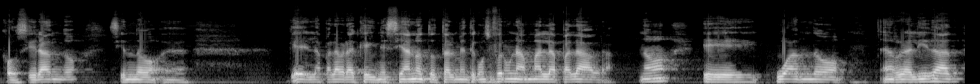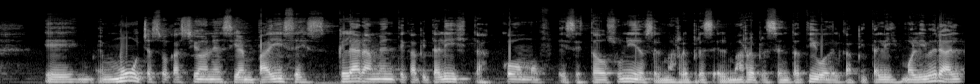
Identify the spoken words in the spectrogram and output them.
considerando, siendo eh, la palabra keynesiano totalmente como si fuera una mala palabra, ¿no? Eh, cuando en realidad en muchas ocasiones y en países claramente capitalistas como es Estados Unidos, el más, el más representativo del capitalismo liberal,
